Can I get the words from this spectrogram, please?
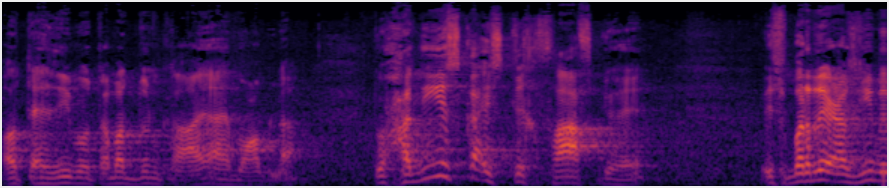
اور تہذیب و تمدن کا آیا ہے معاملہ، تو حدیث کا استغفاف جو ہے، اس بر عظیم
